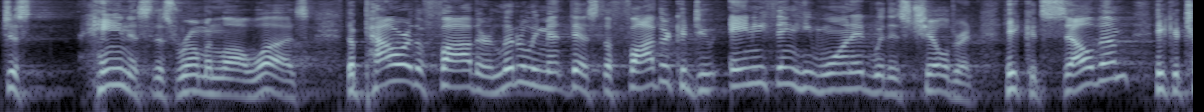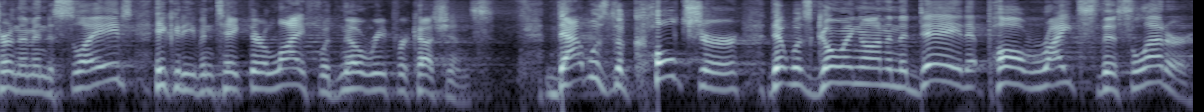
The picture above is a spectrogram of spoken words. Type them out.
just heinous this Roman law was. The power of the father literally meant this the father could do anything he wanted with his children. He could sell them, he could turn them into slaves, he could even take their life with no repercussions. That was the culture that was going on in the day that Paul writes this letter.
